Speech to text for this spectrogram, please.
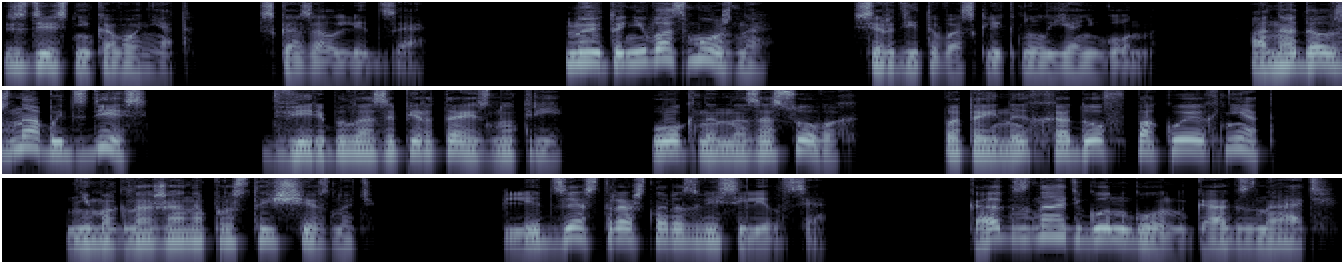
здесь никого нет», — сказал Лидзе. «Но это невозможно!» — сердито воскликнул Яньгун. «Она должна быть здесь!» Дверь была заперта изнутри, окна на засовах, потайных ходов в покоях нет. Не могла же она просто исчезнуть. Лидзе страшно развеселился. «Как знать, Гунгун, как знать!»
